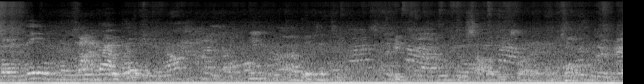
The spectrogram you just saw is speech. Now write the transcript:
ดับวันนี้เนาะอ่เปิดกันปิดสาวทิตย์ก่อนเลย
